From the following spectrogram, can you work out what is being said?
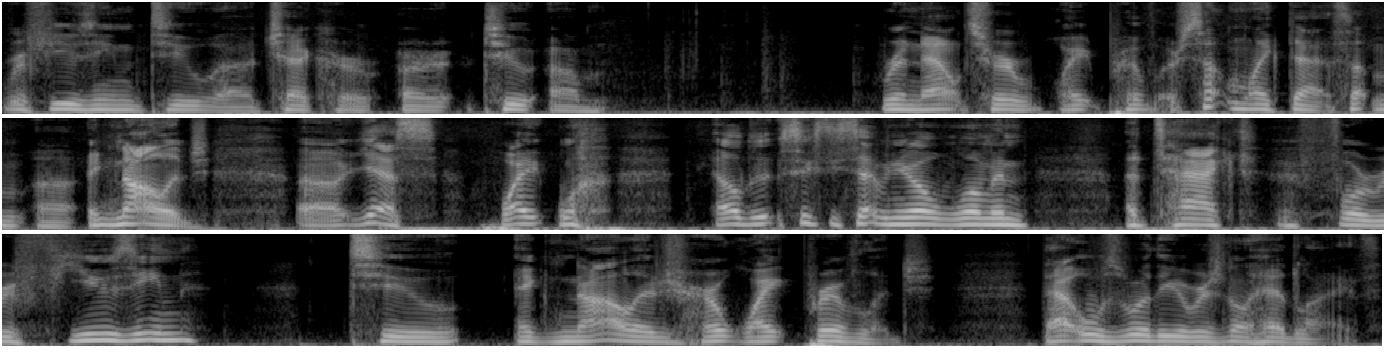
refusing to uh, check her or to um, renounce her white privilege or something like that. Something uh, acknowledge. Uh, yes, white elder 67 year old woman attacked for refusing to acknowledge her white privilege. That was were the original headlines.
